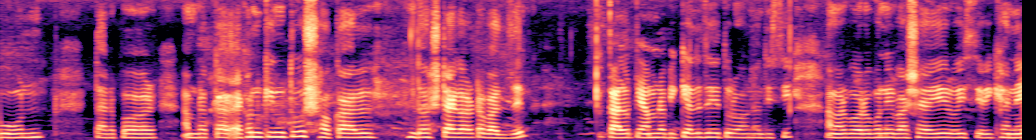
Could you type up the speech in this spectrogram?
বোন, তারপর আমরা এখন কিন্তু সকাল দশটা এগারোটা বাজছে। কালকে আমরা বিকেলে যেহেতু রওনা দিছি, আমার বড় বোনের বাসায় রয়েছে ওইখানে।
